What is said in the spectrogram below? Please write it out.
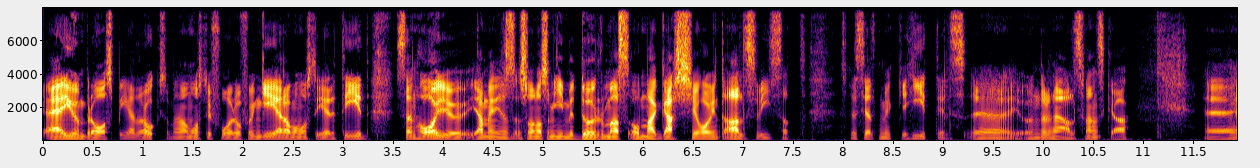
är ju en bra spelare också, men man måste ju få det att fungera och man måste ge det tid. Sen har ju, jag menar sådana som Jimmy Durmas och Magashi har ju inte alls visat speciellt mycket hittills eh, under den här allsvenska eh,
